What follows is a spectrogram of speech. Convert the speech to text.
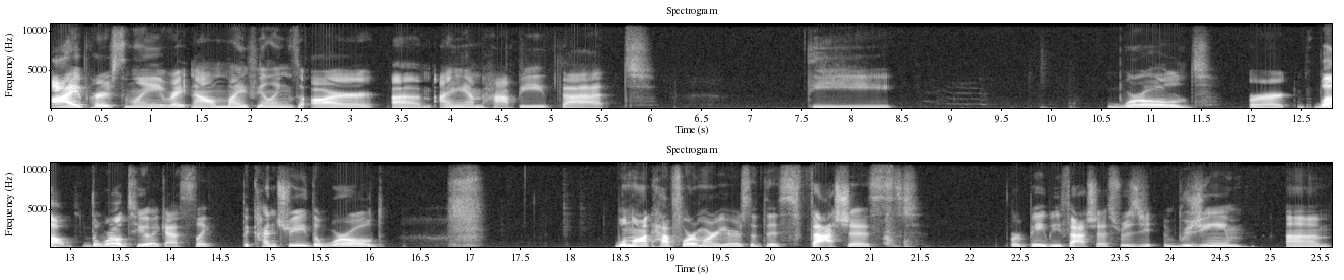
I personally, right now, my feelings are um, I am happy that the world, or, well, the world too, I guess, like the country, the world, will not have four more years of this fascist or baby fascist regi- regime. Um,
